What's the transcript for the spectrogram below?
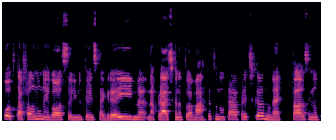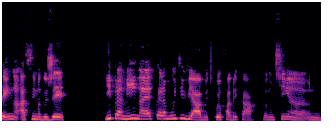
pô, tu tá falando um negócio ali no teu Instagram e na, na prática, na tua marca, tu não tá praticando, né? Falava assim, não tem acima do G. E para mim, na época, era muito inviável, tipo, eu fabricar. Eu não tinha hum,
